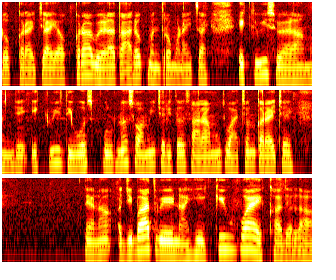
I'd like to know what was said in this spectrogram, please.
जप करायचे आहे. अकरा वेळा तारक मंत्र म्हणायचा आहे. एकवीस वेळा म्हणजे एकवीस दिवस पूर्ण स्वामी चरित्र सारामूज वाचन करायचे आहे. त्यांना अजिबात वेळ नाही. किंवा एखाद्याला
